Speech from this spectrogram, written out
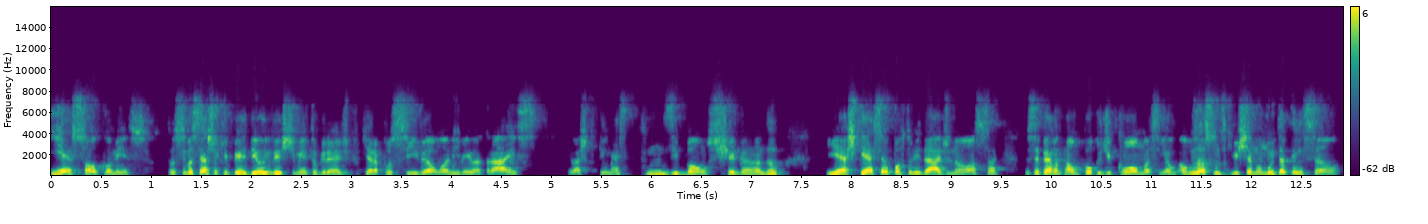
e é só o começo. Então, se você acha que perdeu o investimento grande porque era possível há um ano e meio atrás, eu acho que tem mais 15 bons chegando e acho que essa é a oportunidade nossa. Você perguntar um pouco de como, assim, alguns assuntos que me chamam muita atenção.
